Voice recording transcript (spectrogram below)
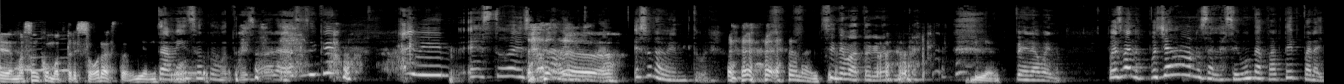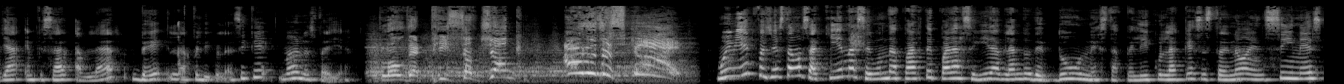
Y además son como tres horas también. También son como tres horas, así que, I mean, esto es una aventura. Es una aventura cinematográfica. Bien. Pero bueno, pues bueno, pues ya vámonos a la segunda parte para ya empezar a hablar de la película. Así que vámonos para allá. Blow that piece of junk out of the sky! Muy bien, pues ya estamos aquí en la segunda parte para seguir hablando de Dune, esta película que se estrenó en cines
